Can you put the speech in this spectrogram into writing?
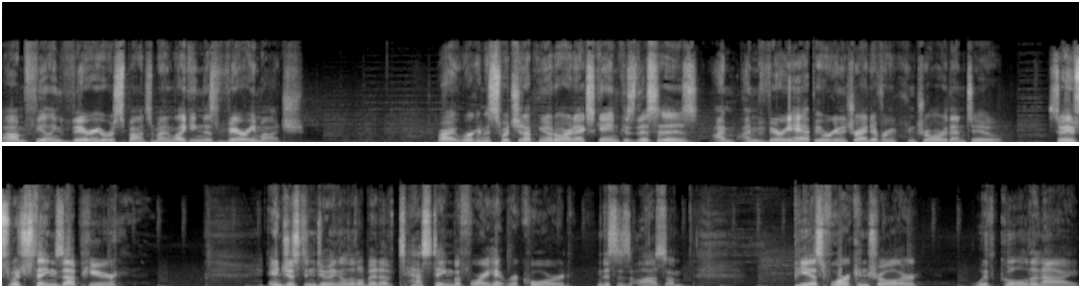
I'm feeling very responsive. I'm liking this very much. All right, we're gonna switch it up and go to our next game because this is I'm I'm very happy. We're gonna try a different controller then too. So we've switched things up here, and just in doing a little bit of testing before I hit record. This is awesome. PS4 controller with GoldenEye.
